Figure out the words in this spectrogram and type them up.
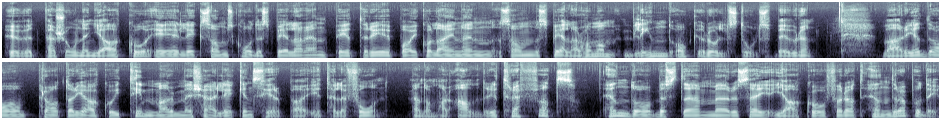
Huvudpersonen Jaakko är liksom skådespelaren Petri e. Poikolainen som spelar honom blind och rullstolsburen. Varje dag pratar Jaakko i timmar med kärleken Sirpa i telefon, men de har aldrig träffats. En dag bestämmer sig Jaakko för att ändra på det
